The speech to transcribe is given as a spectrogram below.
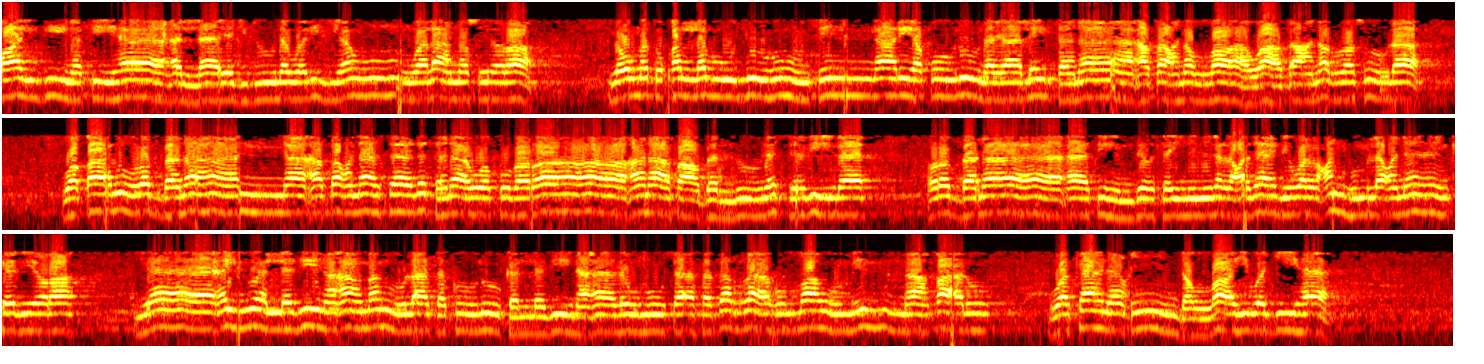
خالدين فيها ألا يجدون وليا ولا نصيرا. يوم تقلب وجوههم في النار يقولون يا ليتنا أطعنا الله وأطعنا الرسولا وقالوا ربنا إنا أطعنا سادتنا وكبراءنا فأضلونا السبيلا. ربنا آتهم ضعفين من العذاب والعنهم لعنا كبيرا. يا أيها الذين آمنوا لا تكونوا كالذين آذوا موسى فبراه الله مما قالوا وكان عند الله وجيها.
